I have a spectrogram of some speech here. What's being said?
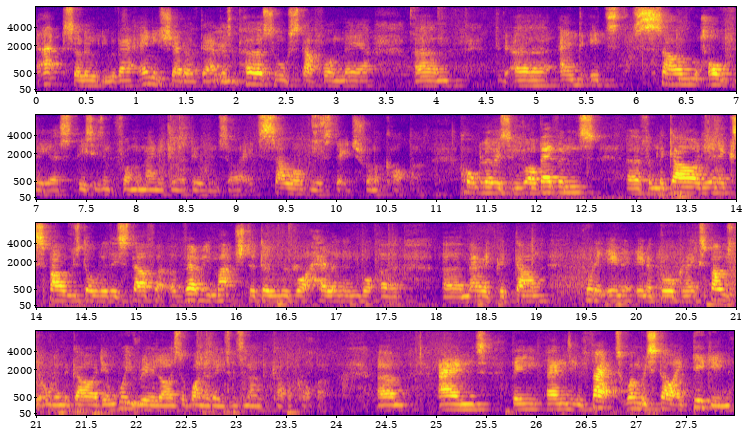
absolutely without any shadow of doubt there's personal stuff on there um, uh, and it's so obvious this isn't from a manager on a building site, it's so obvious that it's from a copper. Paul Lewis and Rob Evans uh, from The Guardian exposed all of this stuff, uh, very much to do with what Helen and what uh, uh, Merrick had done, put it in in a book and exposed it all in The Guardian. We realised that one of these was an undercover copper. Um, and, the, and in fact, when we started digging,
